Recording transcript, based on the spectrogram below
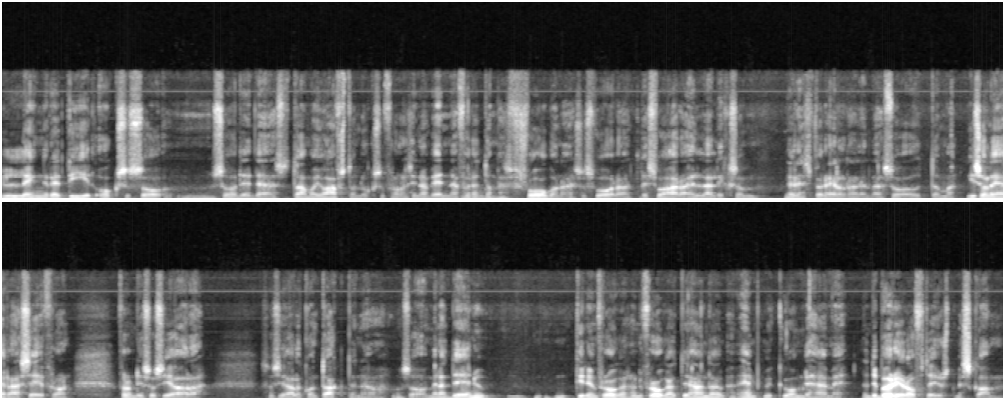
längre tid också så, så, det där, så tar man ju avstånd också från sina vänner för mm. att de här frågorna är så svåra att besvara eller liksom, eller ens föräldrar eller så, utan man isolerar sig från, från det sociala sociala kontakterna och, så. Men att det är nu, till den frågan som du frågar, att det handlar hemskt mycket om det här med, det börjar ofta just med skam.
